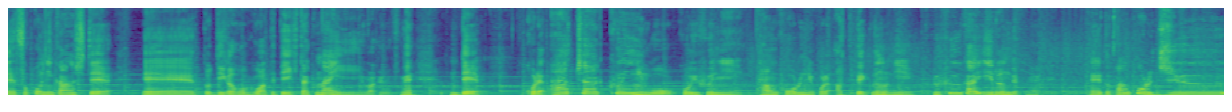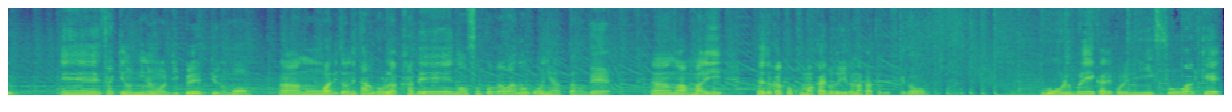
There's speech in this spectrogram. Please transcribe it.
えそこに関して、えー、っとディガホグを当てていきたくないわけですね。で、これアーチャークイーンをこういう風にタウンホールにこれ当てていくのに工夫がいるんですね。えー、っとタウンホール10、えー、さっきの2のリプレイっていうのも、あの割とね、タウンホールが壁の外側の方にあったので、あのあんまりサイドカット細かいこといらなかったですけど、ウォールブレイカーでこれ2層分け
